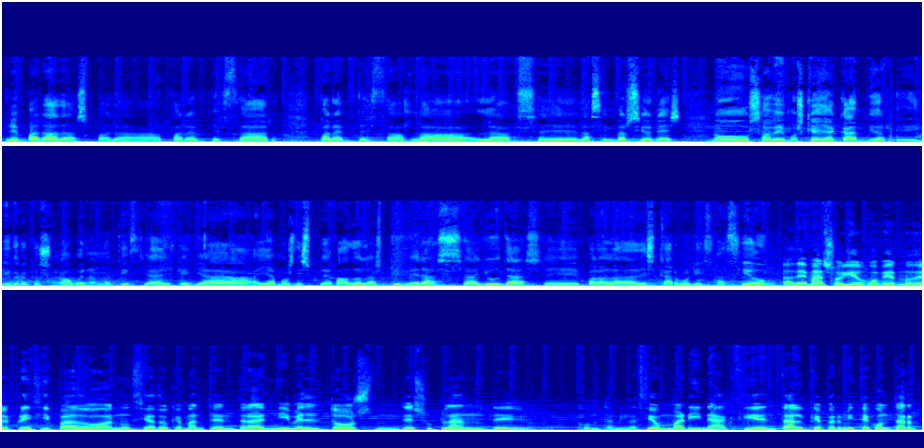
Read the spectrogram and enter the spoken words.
preparadas para, para, empezar, para empezar las, las inversiones. No sabemos que haya cambios. Eh, yo creo que es una buena noticia el que ya hayamos desplegado las primeras ayudas eh, para la descarbonización. Además, hoy el Gobierno del Principado ha anunciado que mantendrá el nivel 2 de su plan de contaminación marina accidental que permite contar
